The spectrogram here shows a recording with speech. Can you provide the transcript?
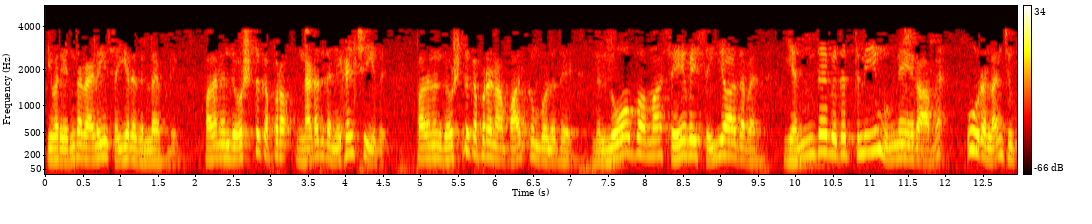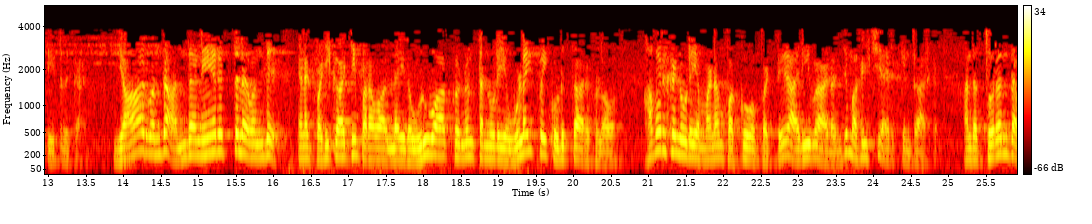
இவர் எந்த வேலையும் செய்யறது இல்லை அப்படின்னு. பதினஞ்சு வருஷத்துக்கு அப்புறம் நடந்த நிகழ்ச்சி இது. பதினஞ்சு வருஷத்துக்கு அப்புறம் நான் பார்க்கும் பொழுது இந்த லோபமா சேவை செய்யாதவர் எந்த விதத்திலையும் முன்னேறாம ஊரெல்லாம் சுத்திட்டு இருக்கார். யார் வந்து அந்த நேரத்துல வந்து எனக்கு படிக்காட்டி பரவாயில்ல இதை உருவாக்கணும்னு தன்னுடைய உழைப்பை கொடுத்தார்களோ அவர்களுடைய மனம் பக்குவப்பட்டு அறிவு அடைஞ்சு மகிழ்ச்சியா இருக்கின்றார்கள். அந்த துறந்த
